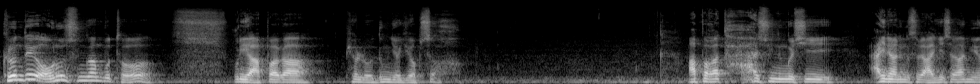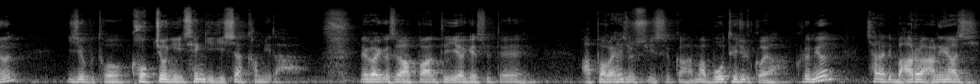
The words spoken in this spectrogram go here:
그런데 어느 순간부터 우리 아빠가 별로 능력이 없어. 아빠가 다 할 수 있는 것이 아니라는 것을 알기 시작하면 이제부터 걱정이 생기기 시작합니다. 내가 이것을 아빠한테 이야기했을 때 아빠가 해줄 수 있을까? 아마 못 해줄 거야. 그러면 차라리 말을 안 해야지.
